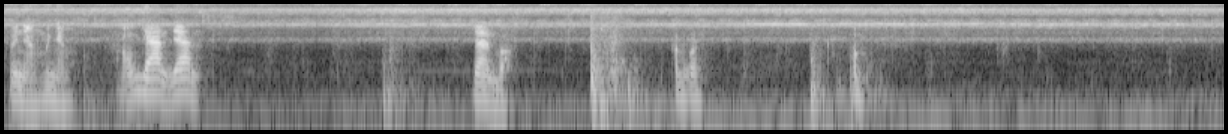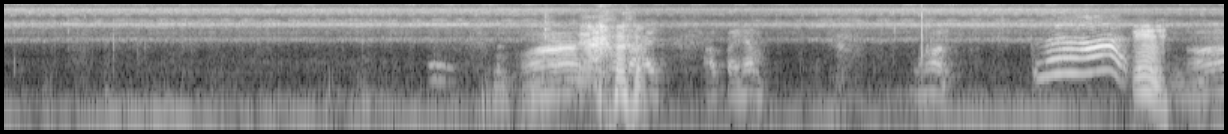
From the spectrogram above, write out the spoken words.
ไม่หยังไม่หยังเอาย่านย่านย่านบ่อ่ำก่อน มันฮอนเอาไปเอาไปแฮมมันฮอนอืมมันฮอ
